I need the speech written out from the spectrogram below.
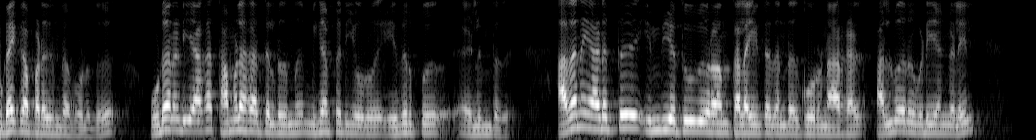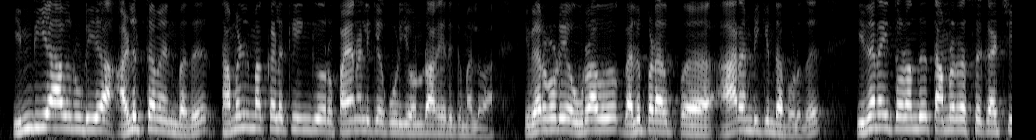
உடைக்கப்படுகின்ற பொழுது உடனடியாக தமிழகத்திலிருந்து மிகப்பெரிய ஒரு எதிர்ப்பு எழுந்தது. அதனை அடுத்து இந்திய தூதுவரம் தலையிட்டது என்று கூறினார்கள். பல்வேறு விடயங்களில் இந்தியாவினுடைய அழுத்தம் என்பது தமிழ் மக்களுக்கு இங்கு ஒரு பயனளிக்கக்கூடிய ஒன்றாக இருக்கும் அல்லவா? இவர்களுடைய உறவு வலுப்பட ஆரம்பிக்கின்ற பொழுது இதனைத் தொடர்ந்து தமிழரசு கட்சி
